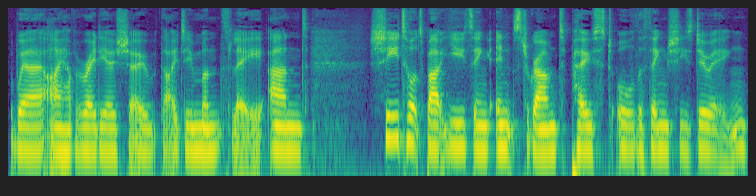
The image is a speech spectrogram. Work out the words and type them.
where I have a radio show that I do monthly and she talked about using Instagram to post all the things she's doing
